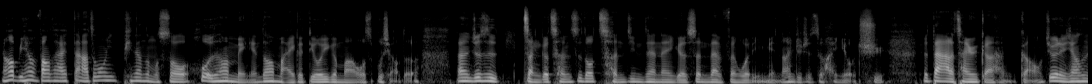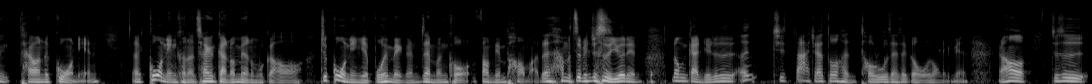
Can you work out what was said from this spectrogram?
然后比他们房子还大，这东西平常怎么收？或者是他们每年都要买一个丢一个吗？我是不晓得。但是就是整个城市都沉浸在那个圣诞氛围里面，然后你就觉得很有趣，就大家的参与感很高，就有点像是台湾的过年。呃，过年可能参与感都没有那么高哦，就过年也不会每个人在门口放鞭炮嘛，但是他们这边就是有点那种感觉，就是嗯。其实大家都很投入在这个活动里面，然后就是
